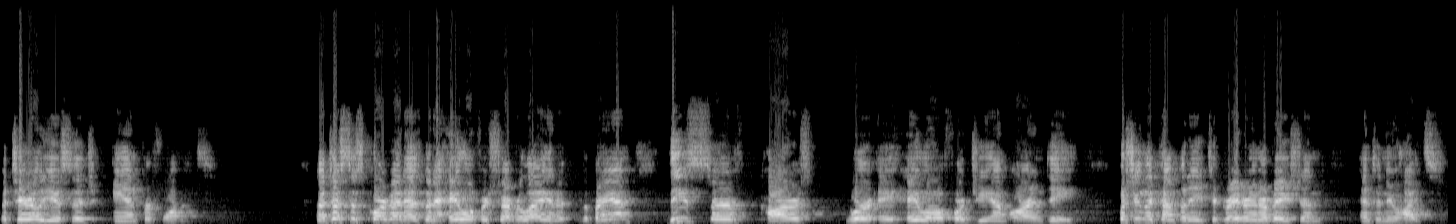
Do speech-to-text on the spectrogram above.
material usage, and performance. Now, just as Corvette has been a halo for Chevrolet and the brand, these CERV cars were a halo for GM R&D, pushing the company to greater innovation and to new heights.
